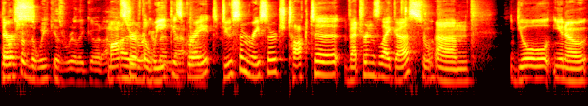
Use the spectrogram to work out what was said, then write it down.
there's Monster of the Week is really good. I Monster of the Week is that one. great. Do some research. Talk to veterans like us. Um, you'll you know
